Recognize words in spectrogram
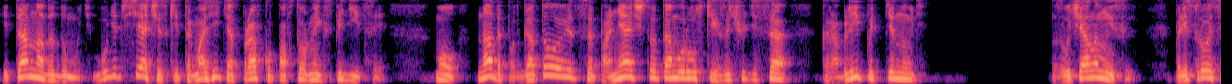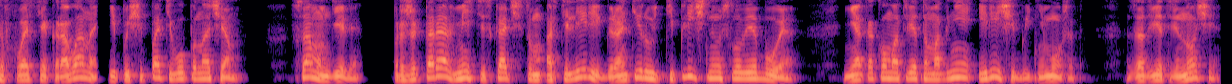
и там, надо думать, будет всячески тормозить отправку повторной экспедиции. Мол, надо подготовиться, понять, что там у русских за чудеса, корабли подтянуть. Звучала мысль – пристроиться в хвосте каравана и пощипать его по ночам. В самом деле, прожектора вместе с качеством артиллерии гарантируют тепличные условия боя. Ни о каком ответном огне и речи быть не может. За 2-3 ночи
